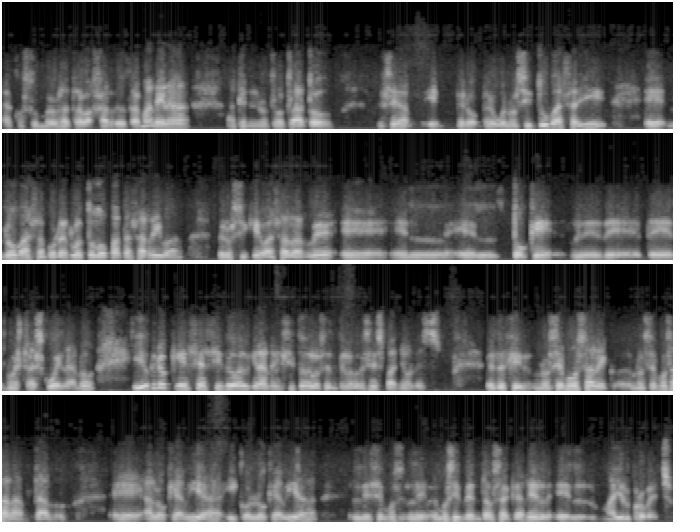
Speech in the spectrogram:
acostumbrados a trabajar de otra manera a tener otro trato o sea, eh, pero, pero bueno, si tú vas allí, eh, no vas a ponerlo todo patas arriba, pero sí que vas a darle eh, el, toque de, nuestra escuela, ¿no? Y yo creo que ese ha sido el gran éxito de los entrenadores españoles. Es decir, nos hemos, nos hemos adaptado a lo que había y con lo que había les hemos, le hemos intentado sacar el, el mayor provecho.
